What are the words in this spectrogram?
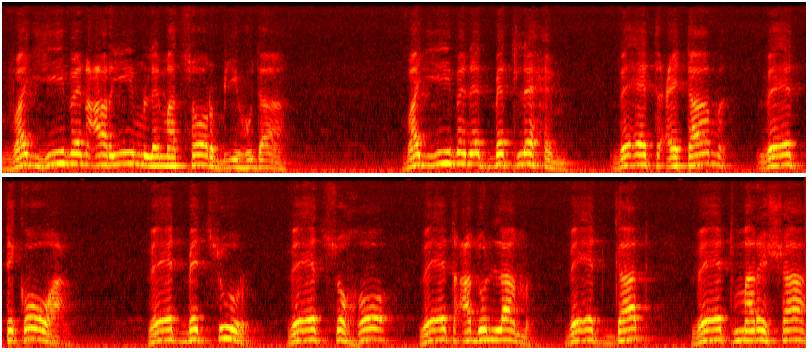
ויבן ערים למצור ביהודה. ויבן את בית לחם, ואת עתם, ואת תקוע, ואת בית צור, ואת סוחו, ואת עדולם, ואת גת, ואת מרשה,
